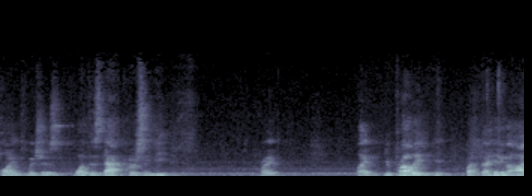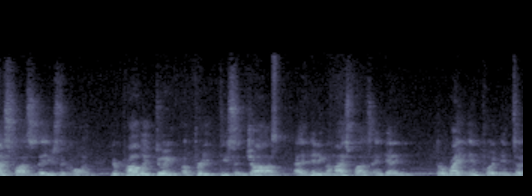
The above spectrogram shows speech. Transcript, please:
point, which is what does that person need? Right? Like, you're probably, but by hitting the high spots, as they used to call it, you're probably doing a pretty decent job at hitting the high spots and getting the right input into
